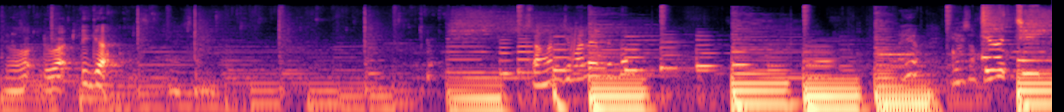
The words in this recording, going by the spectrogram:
Dua, dua, tiga. Cuci Tangan gimana ya, pintar? Ayo, gosok. Cuci tangan, cuci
